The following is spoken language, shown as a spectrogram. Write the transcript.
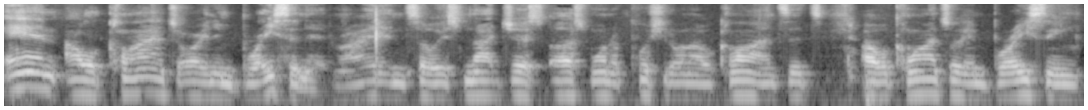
and our clients are embracing it, right? And so it's not just us want to push it on our clients; it's our clients are embracing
